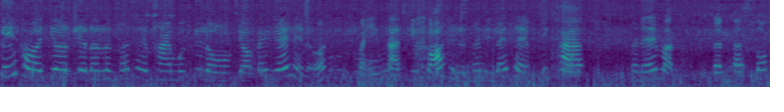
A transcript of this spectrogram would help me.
ký thôi trên cho nên Linh phải thêm 20 kg cho cái ghế này nữa. Mà hiện tại chưa có thì Linh phải đi lấy thêm ít ha để mình Linh ha stop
